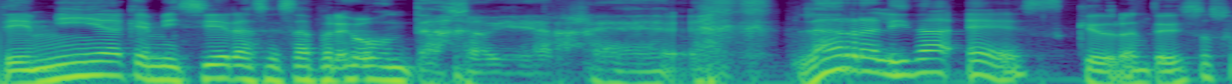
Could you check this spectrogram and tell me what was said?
Temía que me hicieras esa pregunta, Javier. Eh, la realidad es que durante esos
